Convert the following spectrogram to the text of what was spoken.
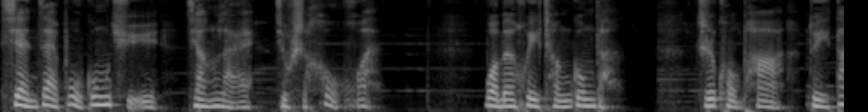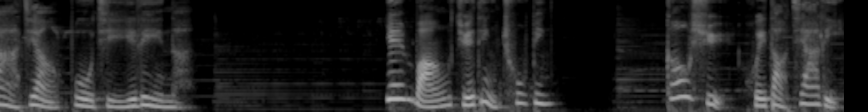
现在不攻取，将来就是后患。我们会成功的，只恐怕对大将不吉利呢。燕王决定出兵，高煦回到家里，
